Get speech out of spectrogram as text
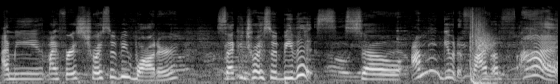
I mean, my first choice would be water. Second choice would be this. Oh, so I'm gonna give it a five out of five.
